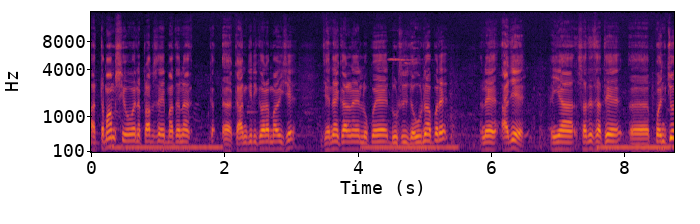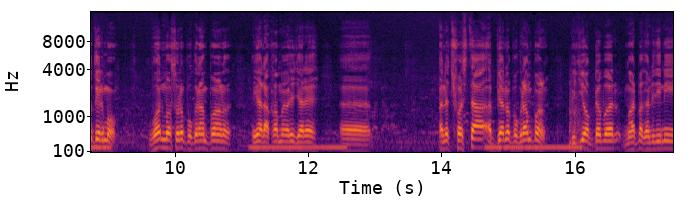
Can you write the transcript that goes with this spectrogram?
આ તમામ સેવાઓને પ્રાપ્ત થાય માટેના કામગીરી કરવામાં આવી છે. જેના કારણે લોકોએ દૂર સુધી જવું ના પડે. અને આજે અહીંયા સાથે સાથે પંચોતેરમો વન મહોત્સવનો પ્રોગ્રામ પણ અહીંયા રાખવામાં આવ્યો છે. જ્યારે અને સ્વચ્છતા અભિયાનનો પ્રોગ્રામ પણ બીજી ઓક્ટોબર મહાત્મા ગાંધીજીની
